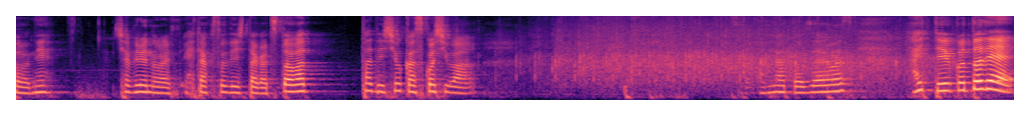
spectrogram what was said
とね喋るのが下手くそでしたが伝わったでしょうか？少しは。ありがとうございます。はいということで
